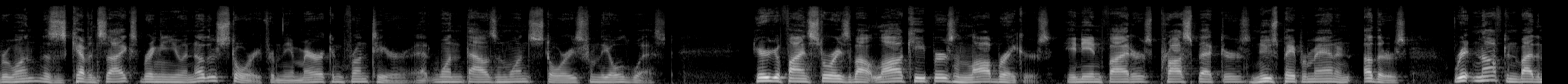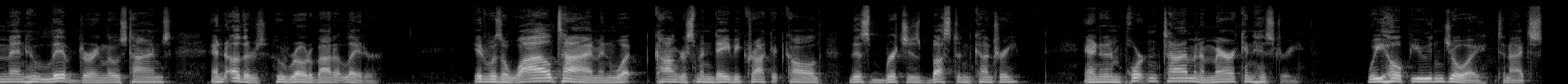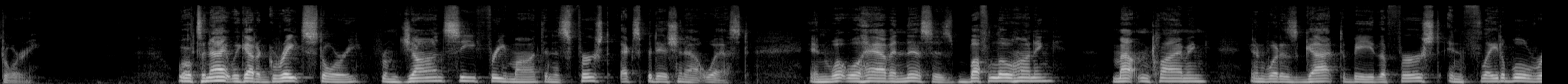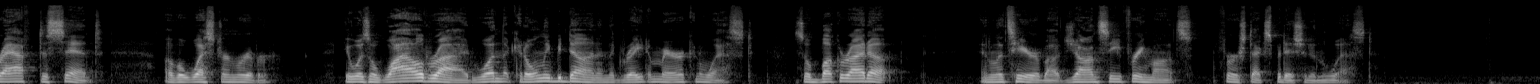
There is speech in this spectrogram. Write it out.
Everyone. This is Kevin Sikes bringing you another story from the American frontier at 1001 Stories from the Old West. Here you'll find stories about law keepers and law breakers, Indian fighters, prospectors, newspapermen, and others, written often by the men who lived during those times and others who wrote about it later. It was a wild time in what Congressman Davy Crockett called this britches bustin' country, and an important time in American history. We hope you enjoy tonight's story. Well, tonight we got a great story from John C. Fremont and his first expedition out west. And what we'll have in this is buffalo hunting, mountain climbing, and what has got to be the first inflatable raft descent of a western river. It was a wild ride, one that could only be done in the great American West. So buckle right up and let's hear about John C. Fremont's first expedition in the West.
